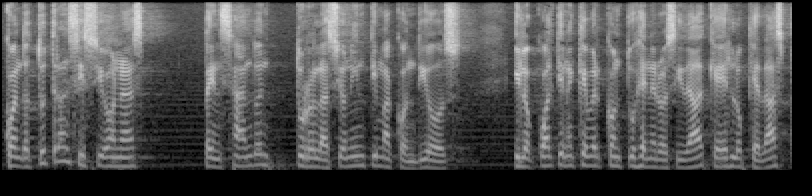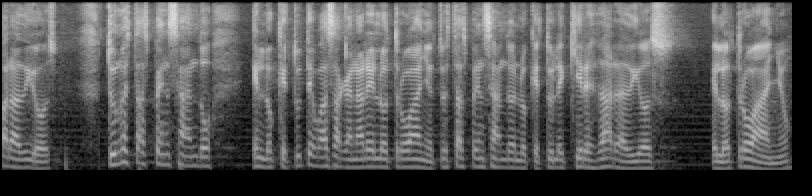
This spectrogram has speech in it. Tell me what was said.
Cuando tú transicionas pensando en tu relación íntima con Dios, y lo cual tiene que ver con tu generosidad, que es lo que das para Dios, tú no estás pensando en lo que tú te vas a ganar el otro año, tú estás pensando en lo que tú le quieres dar a Dios el otro año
